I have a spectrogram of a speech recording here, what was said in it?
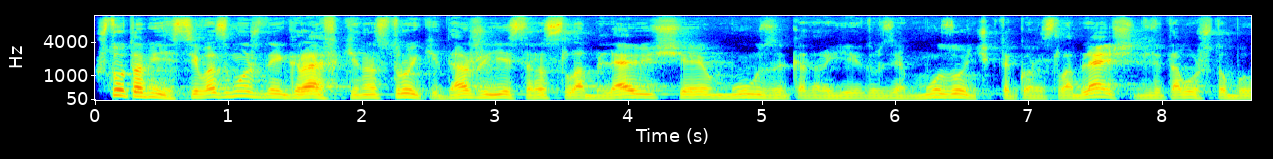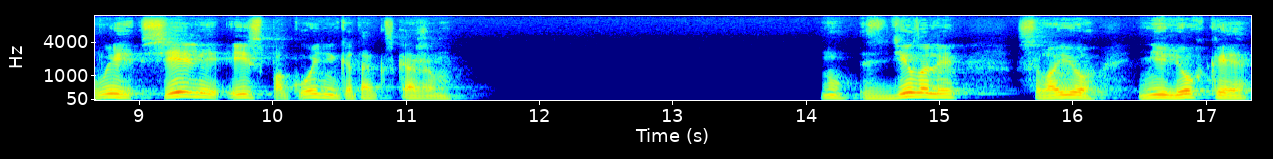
Что там есть? Всевозможные графики, настройки, даже есть расслабляющая музыка, дорогие друзья. Музончик такой расслабляющий для того, чтобы вы сели и спокойненько, так скажем, ну, сделали свое нелегкое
